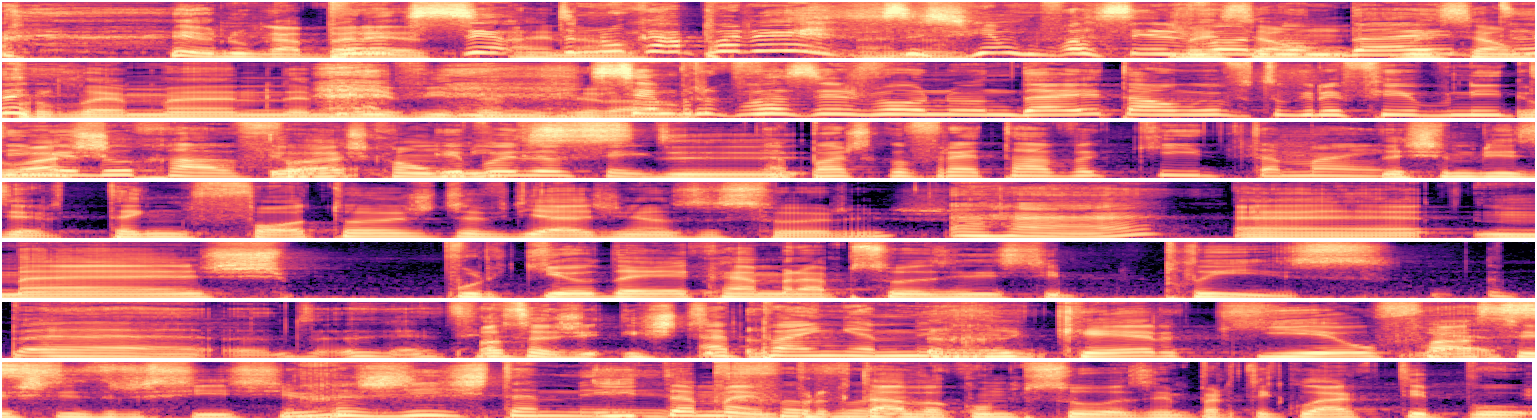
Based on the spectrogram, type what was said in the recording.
Eu nunca apareço. se- tu nunca apareces. Sempre que vocês Mas, vão é um, num date. mas é um problema na minha vida no geral. Sempre que vocês vão num date, há uma fotografia bonitinha acho- do Rafa. eu acho que há um mix eu fico. de- Aposto que o Fred estava aqui também. Deixa-me dizer, tenho fotos da viagem aos Açores, Aham. ah, mas porque eu dei a câmera a pessoas e disse tipo, please. Uh, Ou seja, isto requer que eu faça Yes. este exercício. Regista-me. E também por porque estava com pessoas em particular que tipo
